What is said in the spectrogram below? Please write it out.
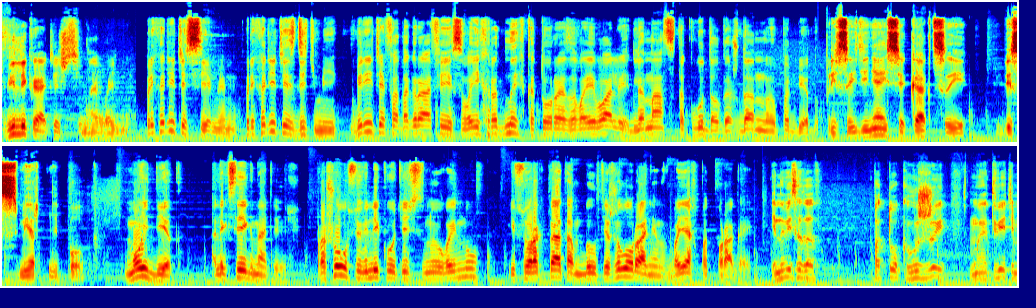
в Великой Отечественной войне. Приходите с семьями, приходите с детьми, берите фотографии своих родных, которые завоевали для нас такую долгожданную победу. Присоединяйся к акции «Бессмертный полк». Мой дед Алексей Игнатьевич прошел всю Великую Отечественную войну и в 45-м был тяжело ранен в боях под Прагой. И на весь этот поток лжи мы ответим...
